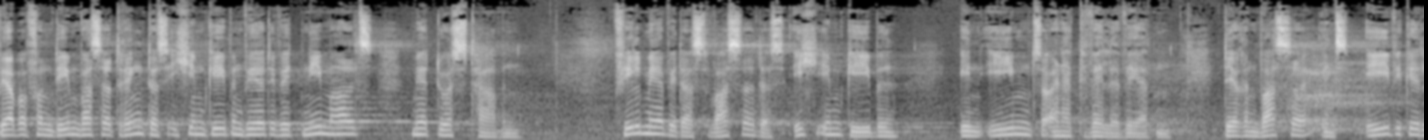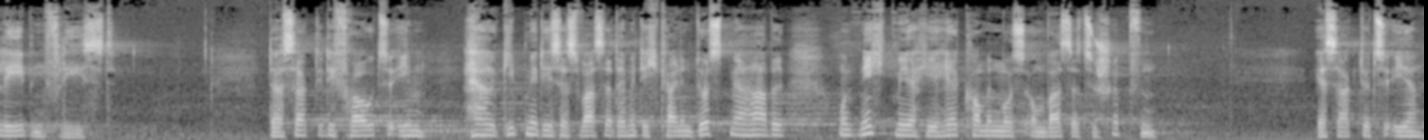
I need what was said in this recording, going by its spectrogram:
wer aber von dem Wasser trinkt, das ich ihm geben werde, wird niemals mehr Durst haben. Vielmehr wird das Wasser, das ich ihm gebe, in ihm zu einer Quelle werden, deren Wasser ins ewige Leben fließt. Da sagte die Frau zu ihm, Herr, gib mir dieses Wasser, damit ich keinen Durst mehr habe und nicht mehr hierher kommen muss, um Wasser zu schöpfen. Er sagte zu ihr,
